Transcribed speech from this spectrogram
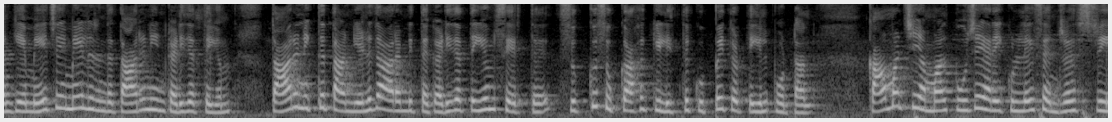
அங்கே மேஜை மேல் இருந்த தாரிணியின் கடிதத்தையும் தாரிணிக்கு தான் எழுத ஆரம்பித்த கடிதத்தையும் சேர்த்து சுக்கு சுக்காக கிழித்து குப்பை தொட்டியில் போட்டான். காமாட்சி அம்மாள் பூஜை அறைக்குள்ளே சென்று ஸ்ரீ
